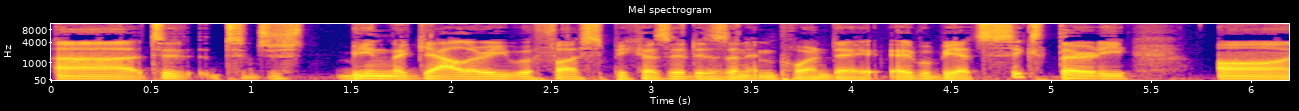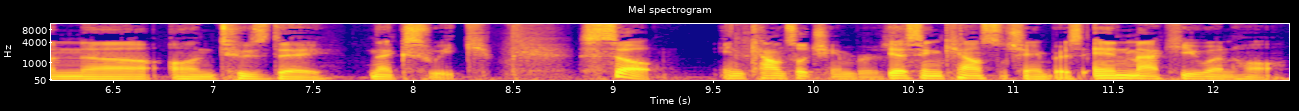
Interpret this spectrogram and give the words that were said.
uh, to to just be in the gallery with us because it is an important day. It will be at six thirty on uh, on Tuesday next week. So in council chambers. Yes, in council chambers in MacEwan Hall.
